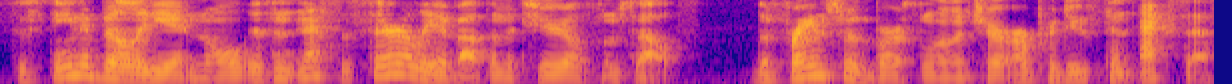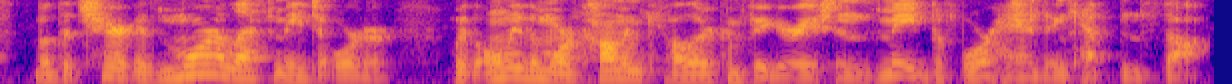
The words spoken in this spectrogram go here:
Sustainability at Knoll isn't necessarily about the materials themselves. The frames for the Barcelona chair are produced in excess, but the chair is more or less made to order, with only the more common color configurations made beforehand and kept in stock.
